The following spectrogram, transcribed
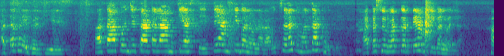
आता काय करतीयेस आता आपण जे ताटाला आमटी असते ते आमटी बनवणार आहोत. चला तुम्हाला दाखवते. आता सुरुवात करते आमटी बनवायला. हा.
